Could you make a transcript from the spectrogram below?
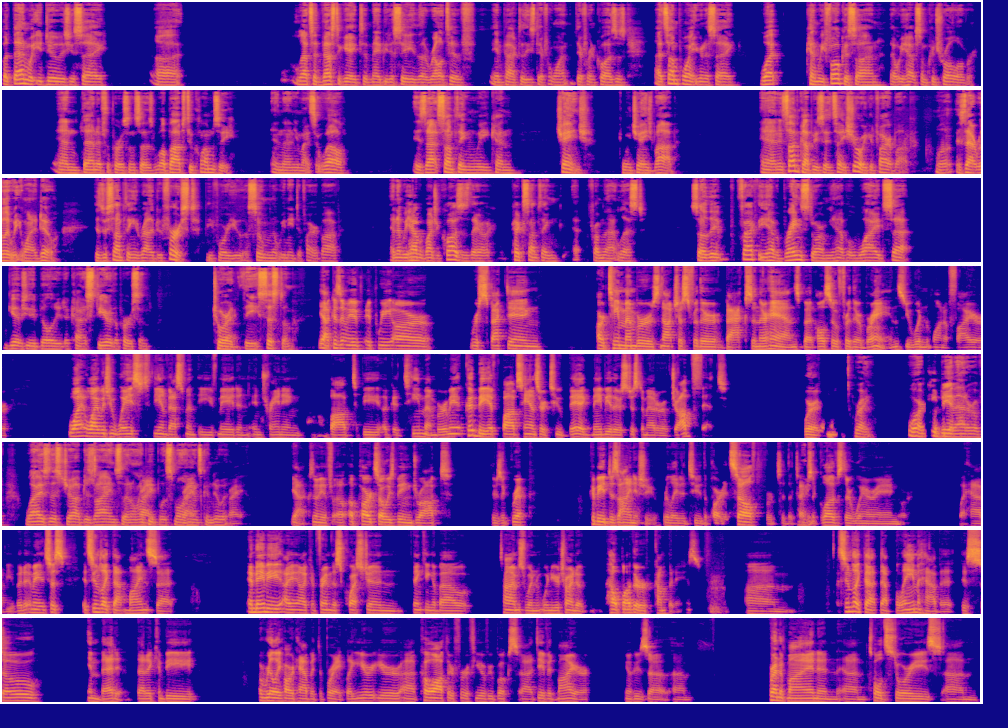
but then what you do is you say, uh, let's investigate to maybe to see the relative impact of these different one, different causes. At some point, you're going to say, what can we focus on that we have some control over? And then if the person says, well, Bob's too clumsy, and then you might say, well, is that something we can change? Can we change Bob? And in some companies, they'd say, sure, we could fire Bob. Well, is that really what you want to do? Is there something you'd rather do first before you assume that we need to fire Bob? And then we have a bunch of clauses there. Pick something uh, from that list. So the fact that you have a brainstorm, you have a wide set, gives you the ability to kind of steer the person toward the system. Yeah, because I mean, if, if we are respecting our team members not just for their backs and their hands, but also for their brains. You wouldn't want to fire. Why, why would you waste the investment that you've made in, in training Bob to be a good team member? I mean, it could be if Bob's hands are too big, maybe there's just a matter of job fit. Where right, or it could be a matter of why is this job designed so that only right. people with small right. hands can do it? Right. Yeah, because I mean, if a, a part's always being dropped, there's a grip could be a design issue related to the part itself or to the types right. of gloves they're wearing or what have you. But I mean, it's just it seems like that mindset. And maybe I, I can frame this question thinking about times when when you're trying to help other companies. Um, it seems like that that blame habit is so embedded that it can be a really hard habit to break. Like your your uh, co-author for a few of your books, uh, David Meyer, you know, who's a um, friend of mine and um, told stories um,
